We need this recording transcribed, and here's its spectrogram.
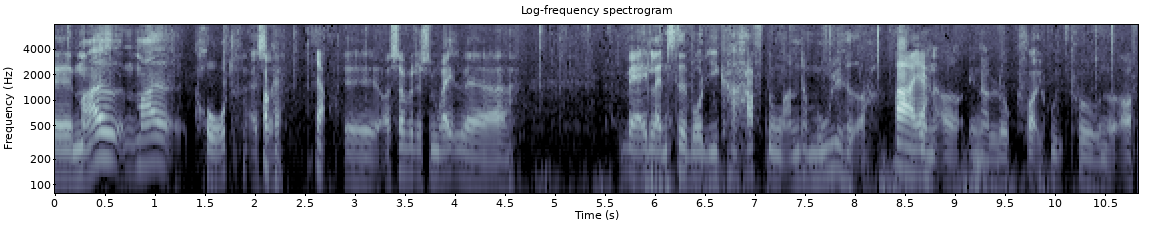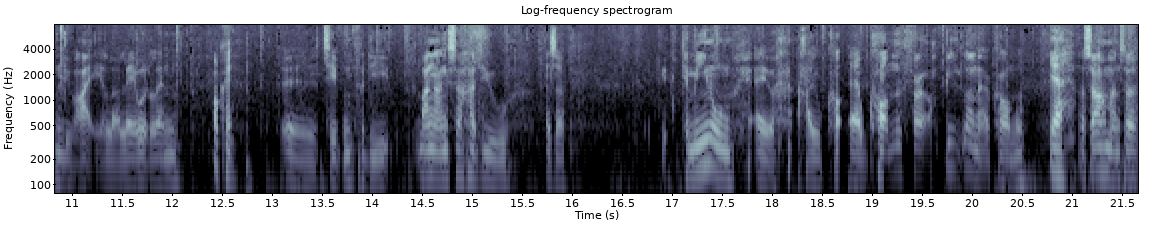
øh, meget, meget kort. Altså, Okay, ja. øh, og så vil det som regel være, være et eller andet sted, hvor de ikke har haft nogen andre muligheder, Ah ja, end, at, end at lukke folk ud på noget offentlig vej, eller lave et eller andet okay. øh, til dem. Fordi mange gange så har de jo... Altså, Caminoen er jo, har jo, er jo kommet før bilerne er kommet. Ja, Og så har man så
